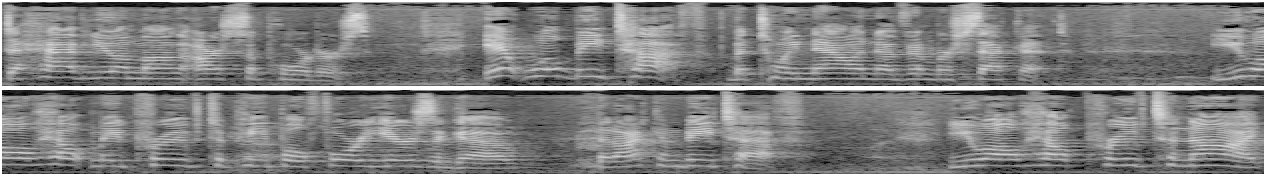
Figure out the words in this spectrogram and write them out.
to have you among our supporters. It will be tough between now and November 2nd. You all helped me prove to people four years ago that I can be tough. You all helped prove tonight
